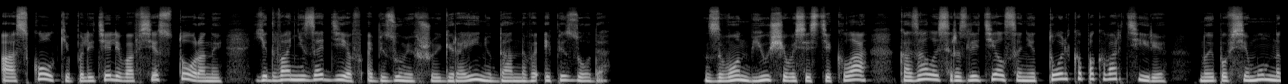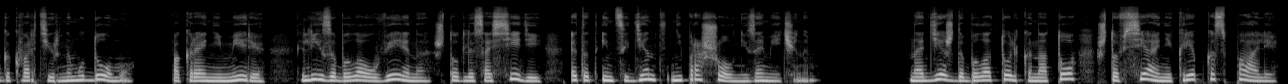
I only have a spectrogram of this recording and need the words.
а осколки полетели во все стороны, едва не задев обезумевшую героиню данного эпизода. Звон бьющегося стекла, казалось, разлетелся не только по квартире, но и по всему многоквартирному дому. По крайней мере, Лиза была уверена, что для соседей этот инцидент не прошел незамеченным. Надежда была только на то, что все они крепко спали,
